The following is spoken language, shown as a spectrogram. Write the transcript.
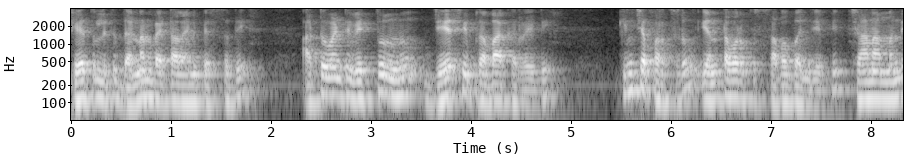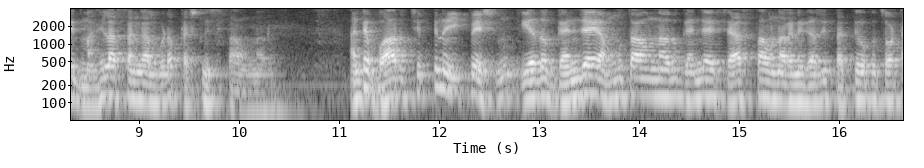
చేతులు ఎత్తి దండం పెట్టాలనిపిస్తుంది. అటువంటి వ్యక్తులను జేసీ ప్రభాకర్ రెడ్డి కించపరచడం ఎంతవరకు సబబ్ అని చెప్పి చాలామంది మహిళా సంఘాలు కూడా ప్రశ్నిస్తూ ఉన్నారు. అంటే వారు చెప్పిన ఈక్వేషన్ ఏదో గంజాయి అమ్ముతా ఉన్నారు గంజాయి చేస్తూ ఉన్నారని కాదు ప్రతి ఒక్క చోట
